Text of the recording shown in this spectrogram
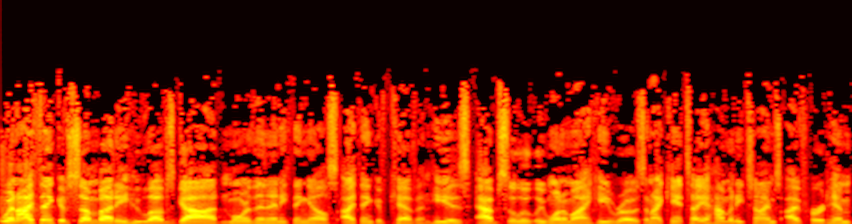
when I think of somebody who loves God more than anything else, I think of Kevin. He is absolutely one of my heroes, and I can't tell you how many times I've heard him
